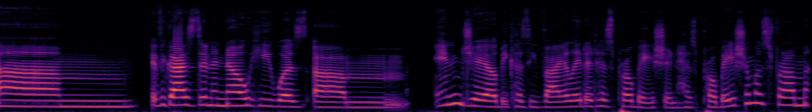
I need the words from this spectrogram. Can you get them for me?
Um, if you guys didn't know, he was um in jail because he violated his probation. His probation was from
